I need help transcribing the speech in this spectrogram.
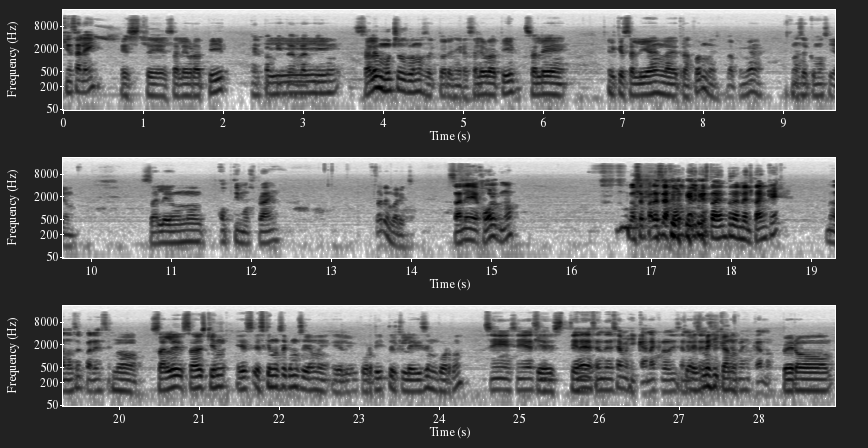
¿Quién sale ahí? Este, sale Brad Pitt. El papito de Brad Pitt. Salen muchos buenos actores, mira, sale Brad Pitt, sale el que salía en la de Transformers, la primera, no sé cómo se llama. Sale uno... Optimus Prime. Salen varios. Sale Hulk, ¿no? ¿No se parece a Hulk el que está dentro en el tanque? No, no se parece. No, sale, ¿sabes quién? Es, es que no sé cómo se llame, el gordito, el que le dicen gordo. Sí, sí, es, que tiene descendencia mexicana, creo, dicen. Es, mexicano, es mexicano. Pero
